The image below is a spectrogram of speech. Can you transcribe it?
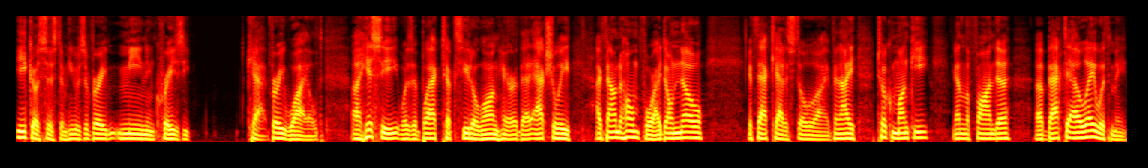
ecosystem. He was a very mean and crazy cat, very wild. Uh, Hissy was a black tuxedo long hair that actually I found a home for. I don't know if that cat is still alive. And I took Monkey and LaFonda uh, back to LA with me.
